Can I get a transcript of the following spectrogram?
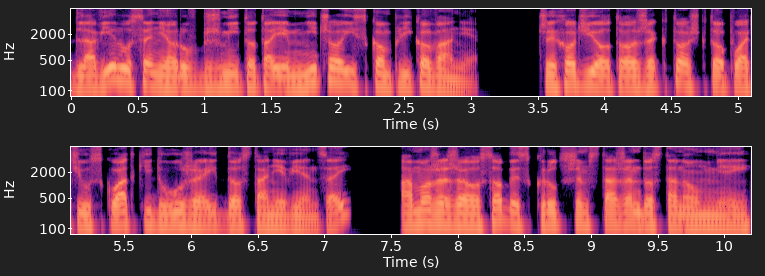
Dla wielu seniorów brzmi to tajemniczo i skomplikowanie. Czy chodzi o to, że ktoś, kto płacił składki dłużej, dostanie więcej? A może, że osoby z krótszym stażem dostaną mniej?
